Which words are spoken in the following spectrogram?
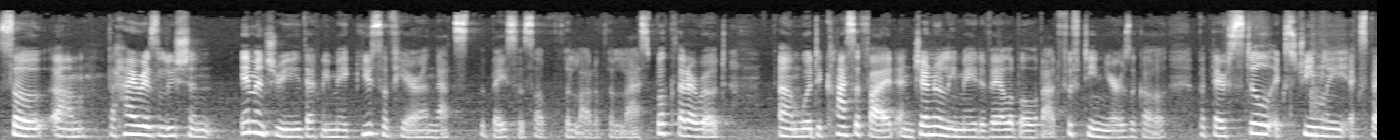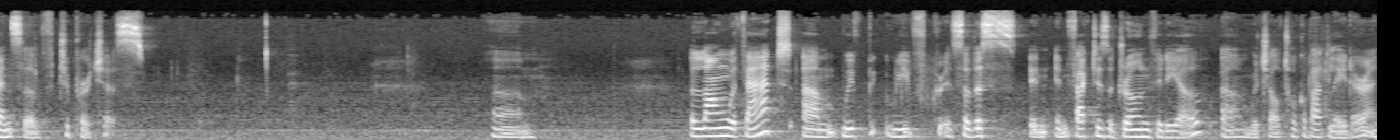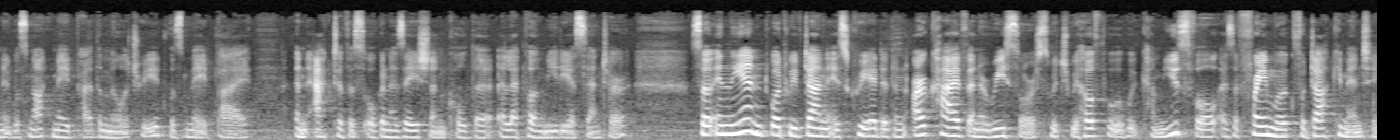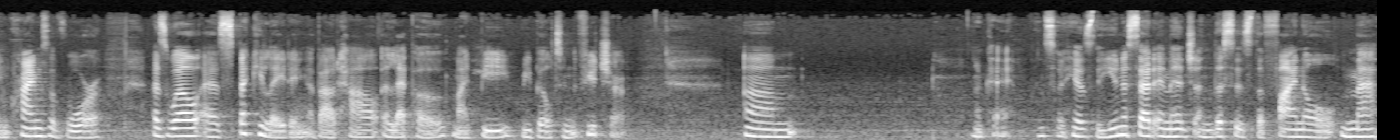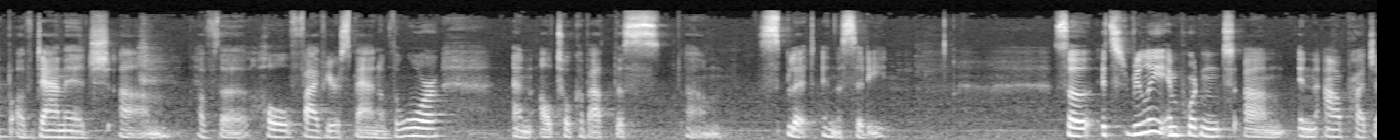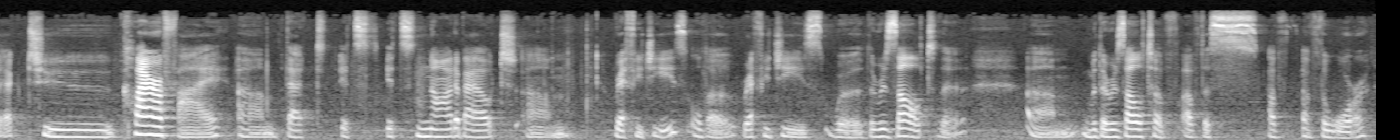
So um, the high resolution imagery that we make use of here, and that's the basis of a lot of the last book that I wrote, um, were declassified and generally made available about 15 years ago, but they're still extremely expensive to purchase. Um, along with that, um, we've, we've, so this in, in fact is a drone video, um, which I'll talk about later, and it was not made by the military, it was made by an activist organization called the Aleppo Media Center. So in the end, what we've done is created an archive and a resource which we hope will become useful as a framework for documenting crimes of war, as well as speculating about how Aleppo might be rebuilt in the future. Um, okay, and so here's the UNOSAT image, and this is the final map of damage um, of the whole five-year span of the war, and I'll talk about this um, split in the city. So it's really important um, in our project to clarify um, that it's, it's not about um, refugees, although refugees were the result, the, um, were the result of, of, this, of, of the war.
